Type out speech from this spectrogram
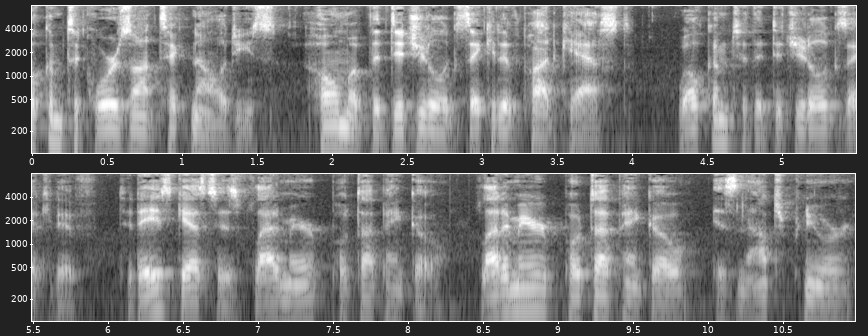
Welcome to Coruzant Technologies, home of the Digital Executive Podcast. Welcome to the Digital Executive. Today's guest is Vladimir Potapenko. Vladimir Potapenko is an entrepreneur,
